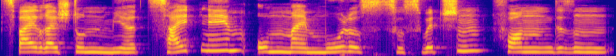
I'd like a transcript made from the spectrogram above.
zwei, drei Stunden mir Zeit nehmen, um meinen Modus zu switchen von diesen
